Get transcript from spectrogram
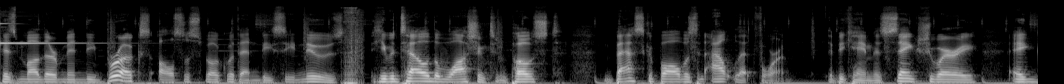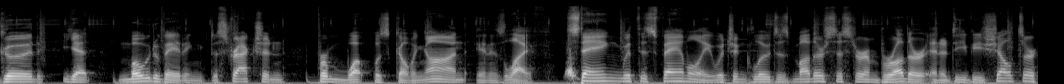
His mother, Mindy Brooks, also spoke with NBC News. He would tell the Washington Post basketball was an outlet for him. It became his sanctuary, a good yet motivating distraction from what was going on in his life. Staying with his family, which includes his mother, sister, and brother in a DV shelter,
